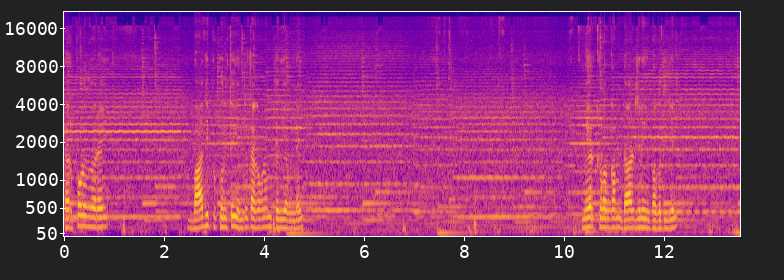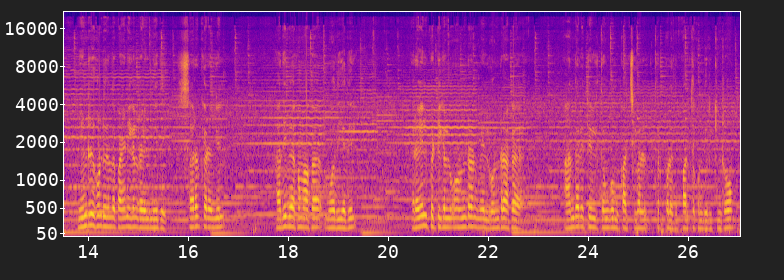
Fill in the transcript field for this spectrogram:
தற்பொழுது வரை பாதிப்பு குறித்து எந்த தகவலும் தெரியவில்லை. மேற்கு வங்கம் டார்ஜிலிங் பகுதியில் நின்று கொண்டிருந்த பயணிகள் ரயில் மீது சரக்கு ரயில் அதிவேகமாக மோதியதில் ரயில் பெட்டிகள் ஒன்றன் மேல் ஒன்றாக அந்தரத்தில் தொங்கும் காட்சிகள் தற்பொழுது பார்த்து கொண்டிருக்கின்றோம்.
